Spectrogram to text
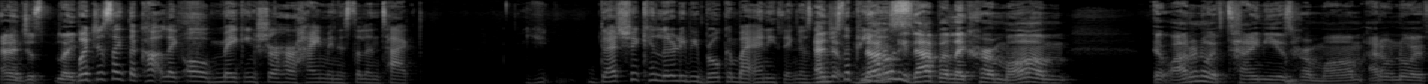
and just like But just like the co- like oh, making sure her hymen is still intact. You, that shit can literally be broken by anything. It's not and just a penis. not only that but like her mom i don't know if tiny is her mom i don't know if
